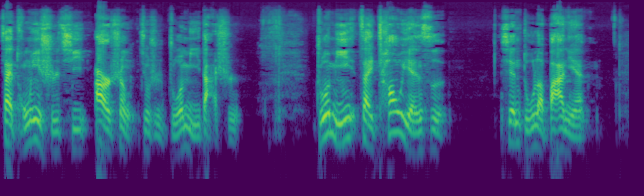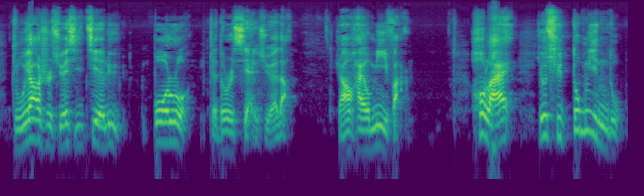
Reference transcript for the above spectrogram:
在同一时期，二圣就是卓弥大师。卓弥在超岩寺先读了八年，主要是学习戒律、般若，这都是显学的，然后还有密法。后来又去东印度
